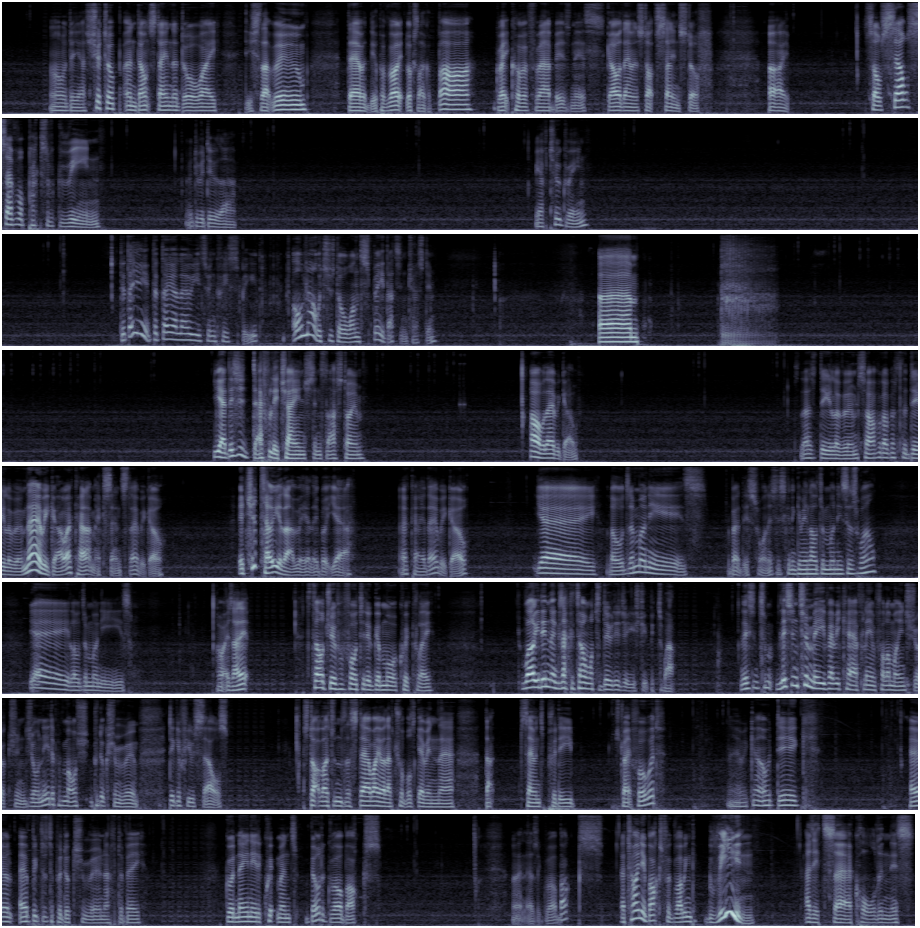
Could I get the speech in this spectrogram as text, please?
Oh dear. Shut up and don't stay in the doorway. This that room. There at the upper right looks like a bar. Great cover for our business. Go there and start selling stuff. Alright. So sell several packs of green. Where do we do that? We have two green. Did they did they allow you to increase speed? Oh no, it's just all one speed. That's interesting. Um. Yeah, this is definitely changed since last time. Oh, well, there we go. So there's dealer room. So I've got to go to the dealer room. There we go. Okay, that makes sense. There we go. It should tell you that really, but yeah. Okay, there we go. Yay! Loads of monies. What about this one? Is this going to give me loads of monies as well? Yay! Loads of monies. Alright, is that it? To tell the truth, I thought it'd go more quickly. Well, you didn't exactly tell him what to do, did you, you stupid twat? Listen to listen to me very carefully and follow my instructions. You'll need a promotion, production room. Dig a few cells. Start right under the stairway. You'll have troubles getting there. That sounds pretty straightforward. There we go. Dig. How, how big does the production room have to be? Good. Now you need equipment. Build a grow box. Right, there's a grow box. A tiny box for growing green as it's uh, called in this.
